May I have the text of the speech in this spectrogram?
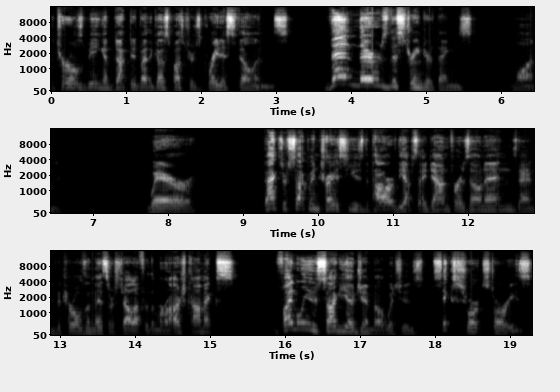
the Turtles being abducted by the Ghostbusters' greatest villains. Then there's the Stranger Things one, where Baxter Stockman tries to use the power of the Upside Down for his own ends, and the Turtles in this are styled after the Mirage comics. And finally, Usagi Yojimbo, which is six short stories,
